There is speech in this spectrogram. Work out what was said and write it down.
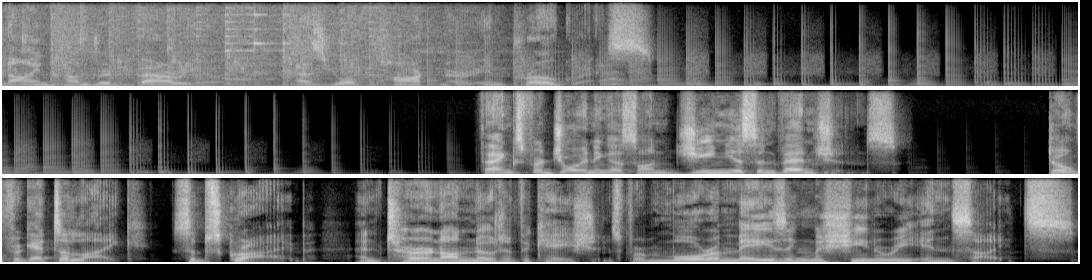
900 Vario as your partner in progress. Thanks for joining us on Genius Inventions. Don't forget to like, subscribe, and turn on notifications for more amazing machinery insights.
